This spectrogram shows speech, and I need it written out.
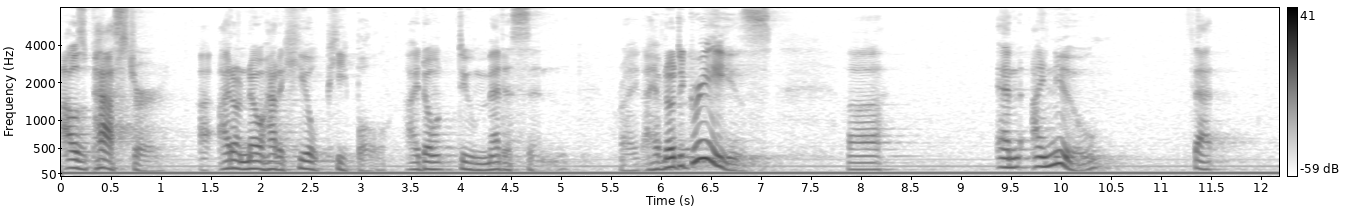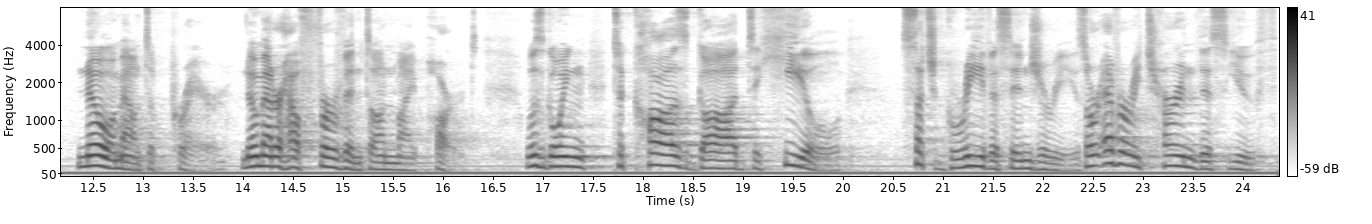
I was a pastor. I don't know how to heal people. I don't do medicine, right? I have no degrees. Uh, and I knew that no amount of prayer no matter how fervent on my part, was going to cause God to heal such grievous injuries or ever return this youth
